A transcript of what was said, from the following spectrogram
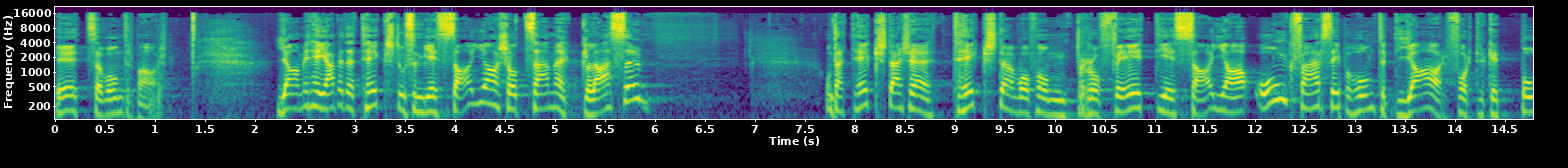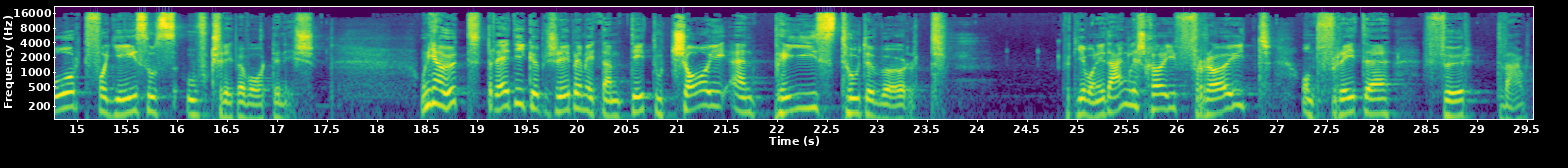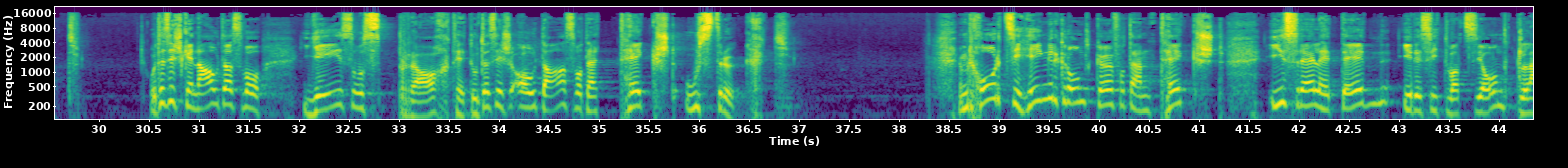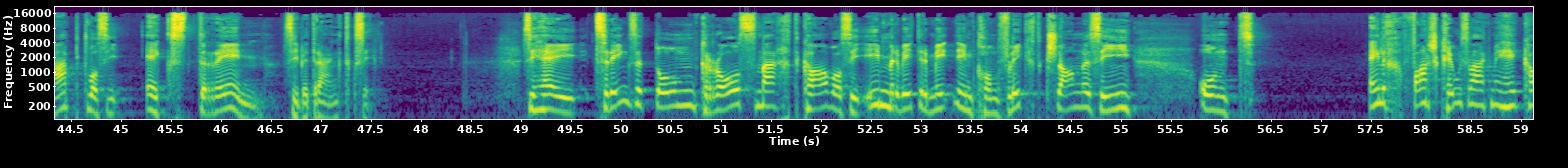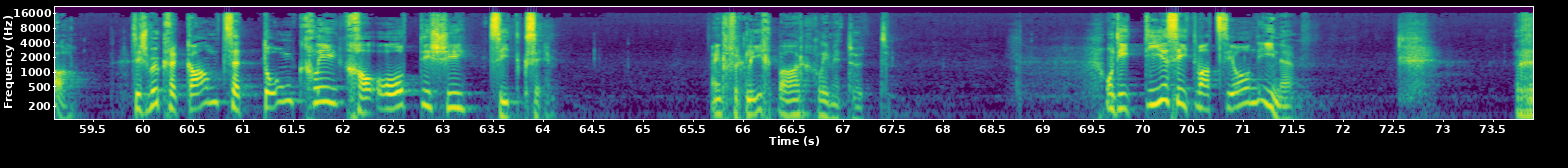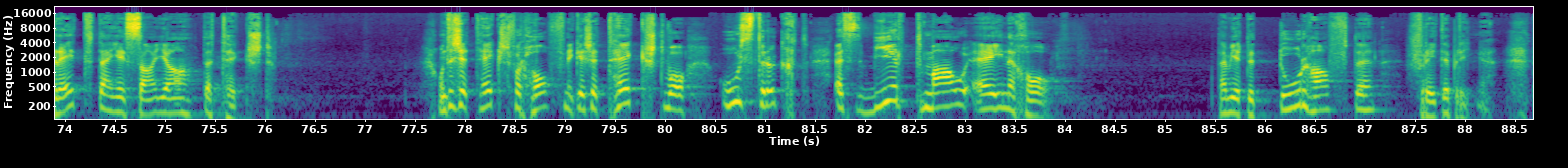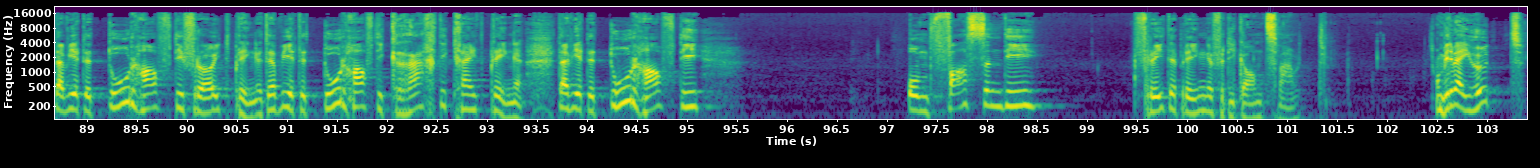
Jetzt, wunderbar. Ja, wir haben eben den Text aus dem Jesaja schon zusammen gelesen. Und der Text ist ein Text, der vom Prophet Jesaja ungefähr 700 Jahre vor der Geburt von Jesus aufgeschrieben worden ist. Und ich habe heute die Predigt überschrieben mit dem Titel Joy and Peace to the World. Für die, die nicht Englisch können, Freude und Frieden für die Welt. Und das ist genau das, was Jesus gebracht hat. Und das ist auch das, was der Text ausdrückt. Wenn wir kurz in Hintergrund von diesem Text. Israel hat dann einer Situation gelebt, wo sie extrem sie bedrängt waren. Sie haben das Ringsherum Grossmächte gehabt, wo sie immer wieder mitten im Konflikt gestanden sind und eigentlich fast keinen Ausweg mehr hatten. Es war wirklich eine ganz dunkle, chaotische Zeit. Gewesen. Eigentlich vergleichbar mit heute. Und in diese Situation hinein redet der Jesaja den Text. Und es ist ein Text von Hoffnung. Es ist ein Text, der ausdrückt, es wird mal einer kommen. Der wird einen dauerhaften Frieden bringen. Der wird eine dauerhafte Freude bringen. Der wird eine dauerhafte Gerechtigkeit bringen. Der wird eine dauerhafte, umfassende Frieden bringen für die ganze Welt. Und wir wollen heute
